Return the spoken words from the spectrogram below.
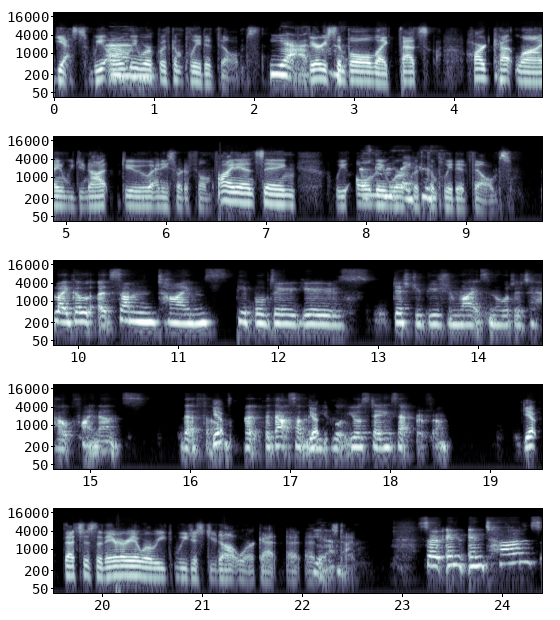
Yes, we only um, work with completed films. Yeah. Very simple, like that's hard cut line. We do not do any sort of film financing. We only work say, with completed films. Like a, sometimes people do use distribution rights in order to help finance their films, Yep. but, but that's something Yep. you're, you're staying separate from. Yep, that's just an area where we, we just do not work at at, at Yeah. this time. So in in terms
